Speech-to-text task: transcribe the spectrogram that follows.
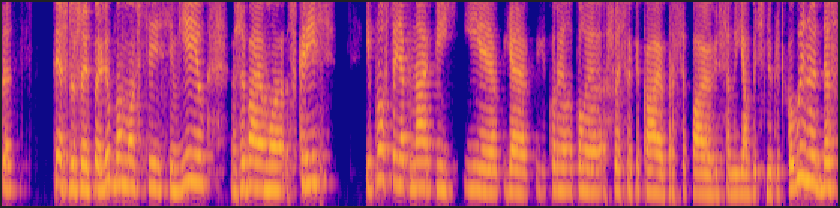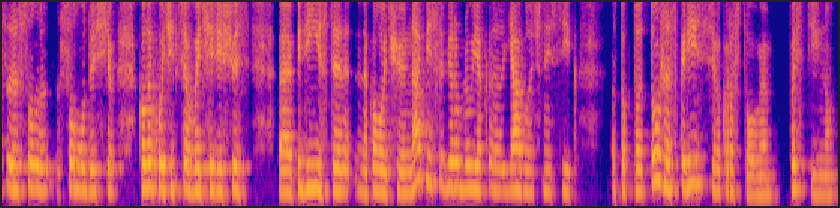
Е, Теж дуже любимо всією сім'єю, вживаємо скрізь. І просто як напій, і я коли, коли щось випікаю, присипаю вівсяно-яблучною клітковиною для солодощів. Коли хочеться ввечері щось е, під'їсти, наколочую напій собі роблю, як е, яблучний сік. Тобто теж скрізь використовуємо постійно.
